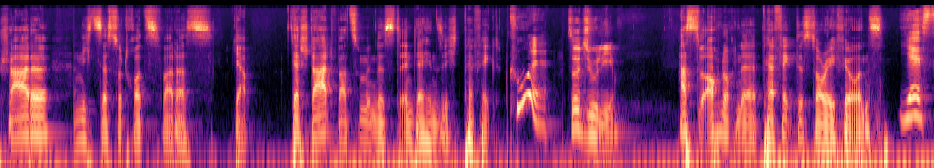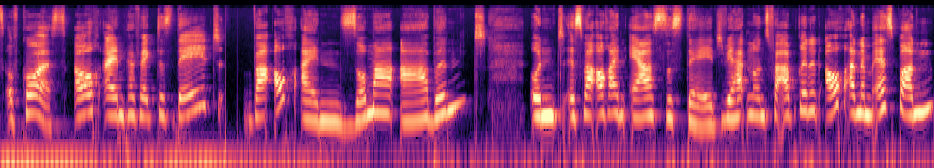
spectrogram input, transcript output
Schade. Nichtsdestotrotz war das, ja, der Start war zumindest in der Hinsicht perfekt. cool. So, Julie, hast du auch noch eine perfekte Story für uns? Yes, of course. Auch ein perfektes Date. War auch ein Sommerabend und es war auch ein erstes Date. Wir hatten uns verabredet, auch an einem S-Bahn.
